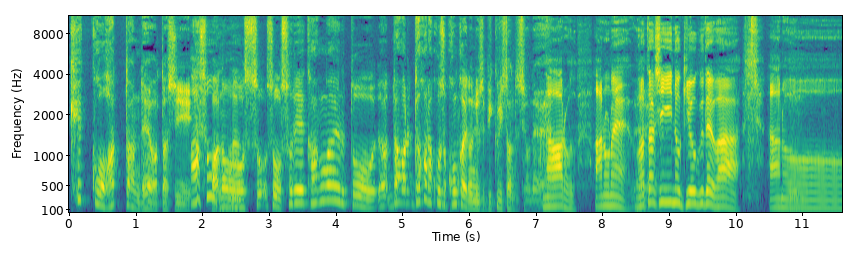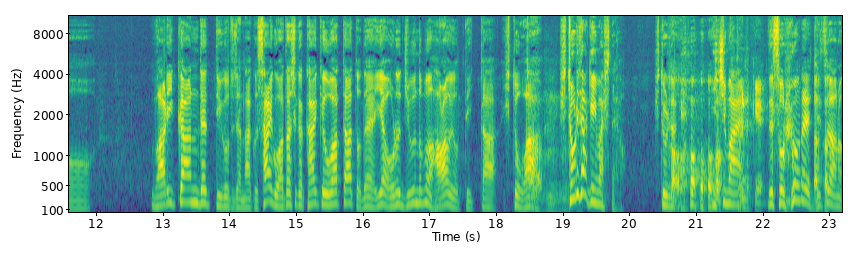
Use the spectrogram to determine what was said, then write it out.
結構あったんで私。あそう。あの、うん、そそうそれ考えるとだからだからこそ今回のニュースびっくりしたんですよね。なるほど。あのね、私の記憶ではあのーうん割り勘でっていうことじゃなく、最後私が会計終わった後で、いや、俺自分の分払うよって言った人は、一人だけいましたよ。一人だけ。1万円。で、それをね、実はあの、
